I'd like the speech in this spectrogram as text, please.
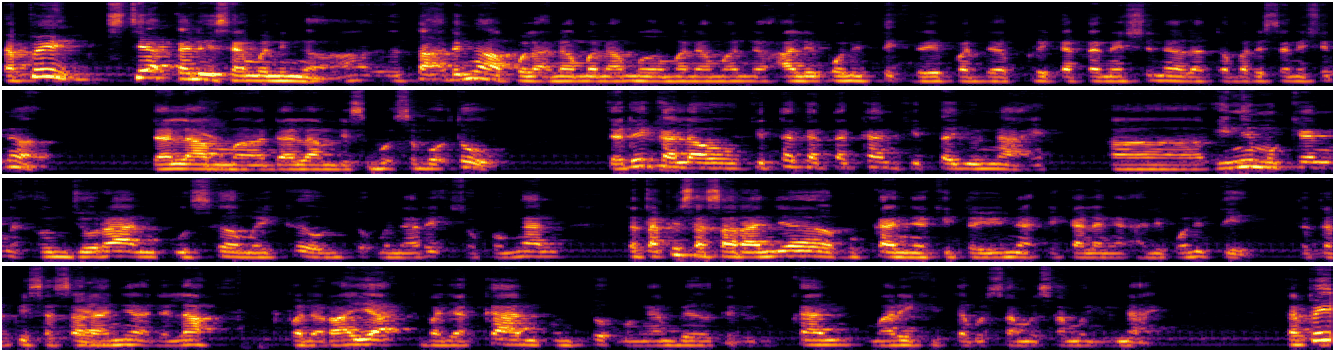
tapi setiap kali saya mendengar tak dengar pula nama-nama mana-mana ahli politik daripada Perikatan Nasional atau Barisan Nasional dalam yeah. uh, dalam disebut-sebut tu jadi hmm. kalau kita katakan kita unite uh, ini mungkin unjuran usaha mereka untuk menarik sokongan tetapi sasarannya bukannya kita unit di kalangan ahli politik tetapi sasarannya yeah. adalah kepada rakyat kebanyakan untuk mengambil kedudukan mari kita bersama-sama unite tapi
